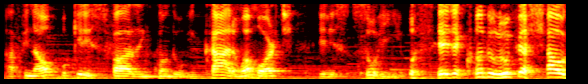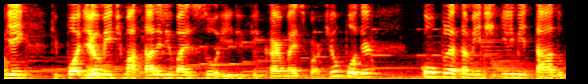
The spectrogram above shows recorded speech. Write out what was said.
Afinal o que eles fazem quando encaram a morte eles sorriem. Ou seja, quando o Luffy achar alguém que pode realmente matá-lo, ele vai sorrir e ficar mais forte. É um poder completamente ilimitado.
